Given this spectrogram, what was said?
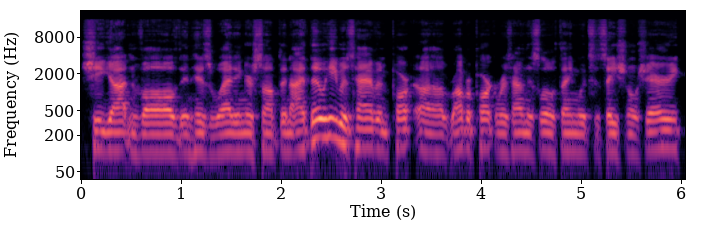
she got involved in his wedding or something. I know he was having part, uh, Robert Parker was having this little thing with Sensational Sherri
